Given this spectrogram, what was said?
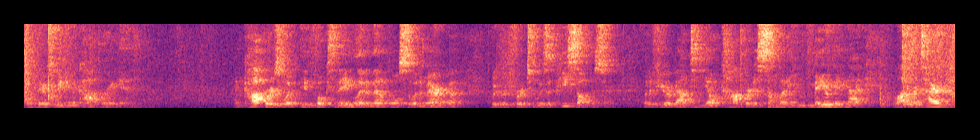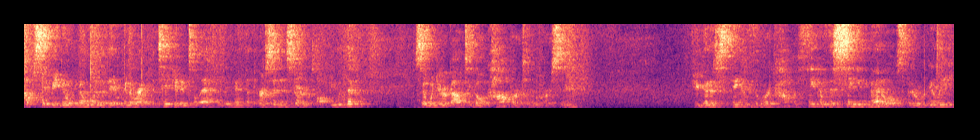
Well, there's reading the copper again. And copper is what folks in England and then also in America would refer to as a peace officer. But if you're about to yell copper to somebody who may or may not, a lot of retired cops say they don't know whether they were going to write the ticket until after they met the person and started talking with them. So when you're about to go copper to the person, if you're going to think of the word copper, think of the singing metals that are really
